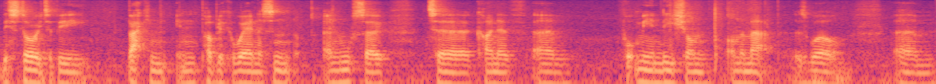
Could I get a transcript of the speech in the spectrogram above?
this story to be back in, in public awareness and and also to kind of um, put me and Leeshon, on the map as well um,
